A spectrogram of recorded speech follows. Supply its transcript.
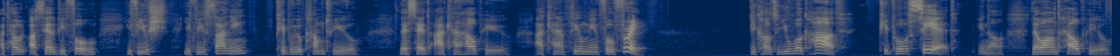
I tell I said before, if you if you signing, people will come to you. They said I can help you. I can film you for free. Because you work hard, people see it. You know, they want to help you.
